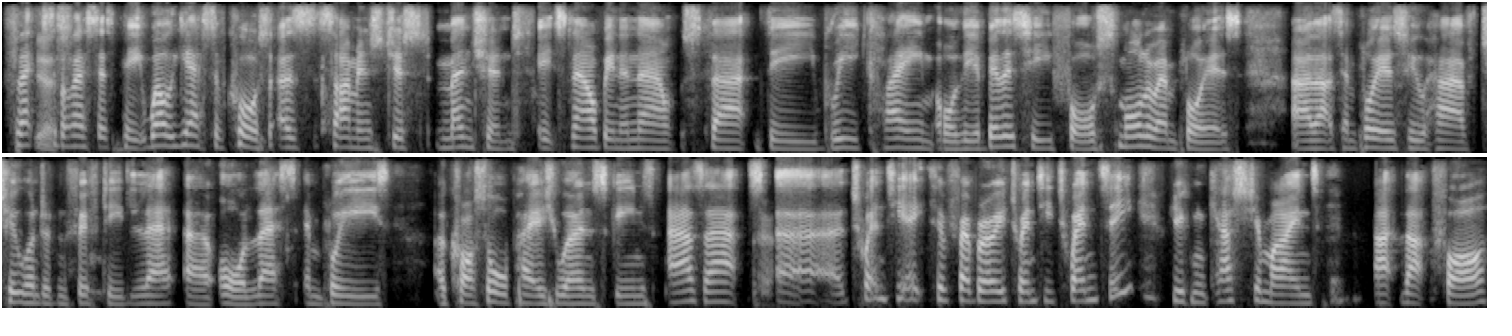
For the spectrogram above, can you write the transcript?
Flexible yes. SSP. Well, yes, of course. As Simon's just mentioned, it's now been announced that the reclaim or the ability for smaller employers, uh, that's employers who have 250 le- uh, or less employees, across all pay as you earn schemes as at uh, 28th of February 2020. If you can cast your mind at that far,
